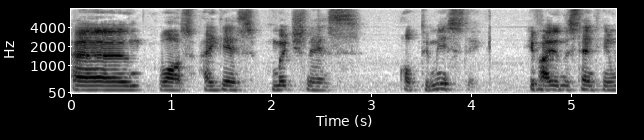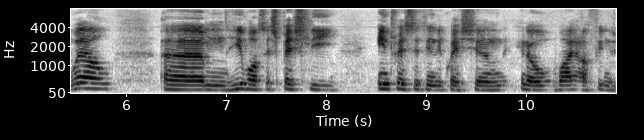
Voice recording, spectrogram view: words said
um, was, I guess, much less optimistic. If I understand him well, um, he was especially interested in the question, you know, why are things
